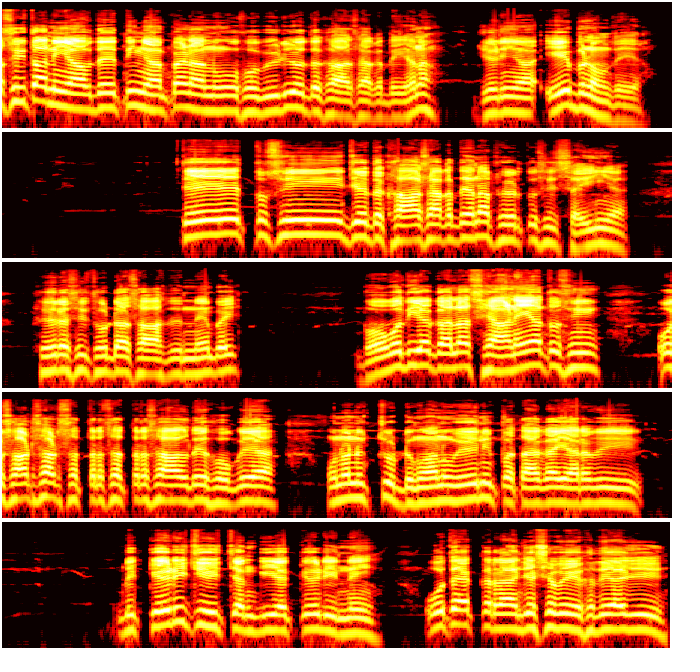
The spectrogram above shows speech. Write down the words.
ਅਸੀਂ ਤਾਂ ਨਹੀਂ ਆਪਦੇ ਧੀਆਂ ਭੈਣਾਂ ਨੂੰ ਉਹ ਵੀਡੀਓ ਦਿਖਾ ਸਕਦੇ, ਹਨਾ, ਜਿਹੜੀਆਂ ਇਹ ਬਣਾਉਂਦੇ ਆ। ਤੇ ਤੁਸੀਂ ਜੇ ਦਿਖਾ ਸਕਦੇ ਆ ਨਾ, ਫਿਰ ਤੁਸੀਂ ਸਹੀ ਆ। ਫਿਰ ਅਸੀਂ ਤੁਹਾਡਾ ਸਾਥ ਦਿੰਨੇ ਬਾਈ। ਬਹੁਤ ਵਧੀਆ ਗੱਲ ਆ, ਸਿਆਣੇ ਆ ਤੁਸੀਂ। ਉਹ 60 60 70 70 ਸਾਲ ਦੇ ਹੋ ਗਏ ਆ। ਉਹਨਾਂ ਨੂੰ ਝੁੱਡੂਆਂ ਨੂੰ ਇਹ ਨਹੀਂ ਪਤਾਗਾ ਯਾਰ ਵੀ ਵੀ ਕਿਹੜੀ ਚੀਜ਼ ਚੰਗੀ ਆ, ਕਿਹੜੀ ਨਹੀਂ। ਉਹ ਤਾਂ ਇੱਕ ਰੰਜਿਸ਼ ਵੇਖਦੇ ਆ ਜੀ।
